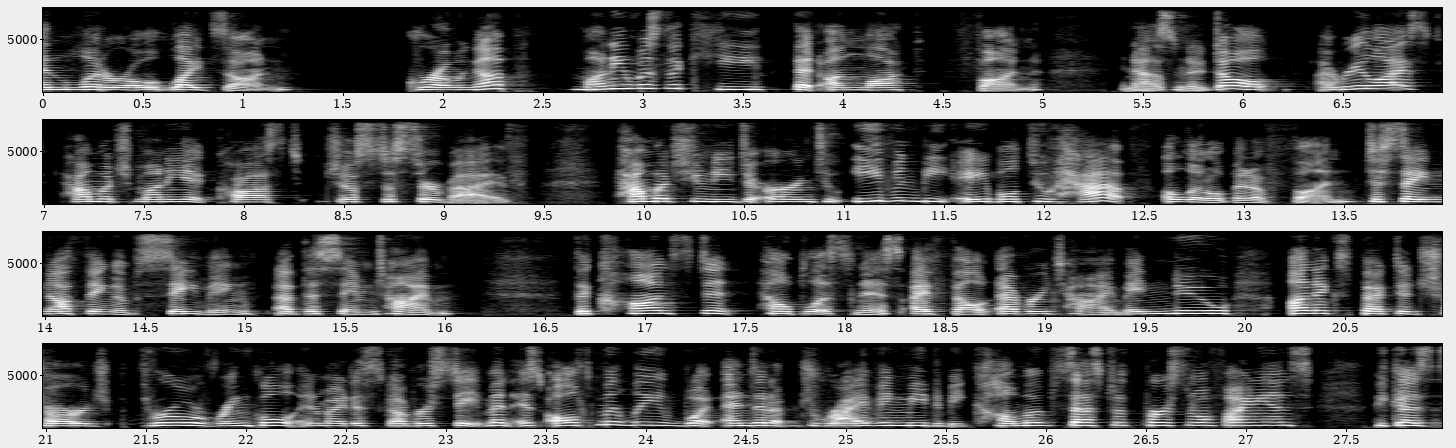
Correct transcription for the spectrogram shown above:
and literal lights on. Growing up, money was the key that unlocked fun. And as an adult, I realized how much money it cost just to survive, how much you need to earn to even be able to have a little bit of fun, to say nothing of saving at the same time. The constant helplessness I felt every time a new, unexpected charge threw a wrinkle in my Discover statement is ultimately what ended up driving me to become obsessed with personal finance because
